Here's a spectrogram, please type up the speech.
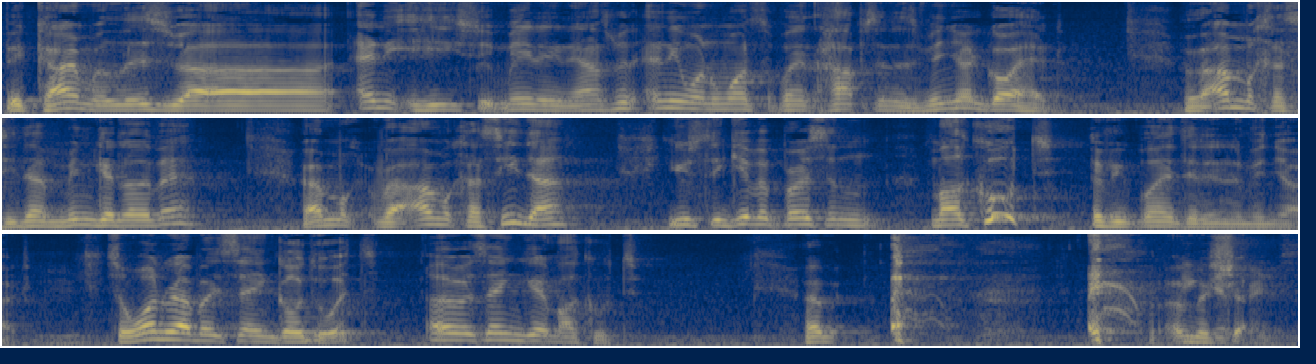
bekarmel Isra. Any he made an announcement. Anyone who wants to plant hops in his vineyard, go ahead. Ra'am Chasida min gadaleveh. Ra'am Chasida used to give a person malkut if he planted in a vineyard. So one rabbi is saying, "Go do it." Other is saying, "Get malkut." Rabbi- Big Rabbi- difference.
